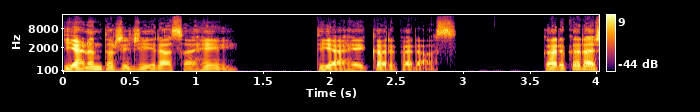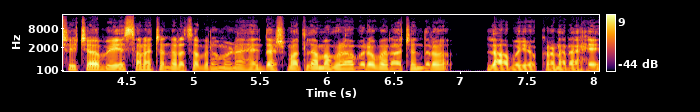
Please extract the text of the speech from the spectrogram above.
यानंतरची जी रास आहे ती आहे कर्करास कर्क राशीच्या वेयस्थाना चंद्राचं भ्रमण आहे. दशमातल्या मंगळाबरोबर हा चंद्र लाभयोग करणार आहे.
